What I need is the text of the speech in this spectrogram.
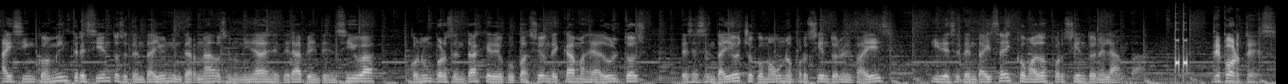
Hay 5.371 internados en unidades de terapia intensiva, con un porcentaje de ocupación de camas de adultos de 68,1% en el país y de 76,2% en el AMBA. Deportes.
